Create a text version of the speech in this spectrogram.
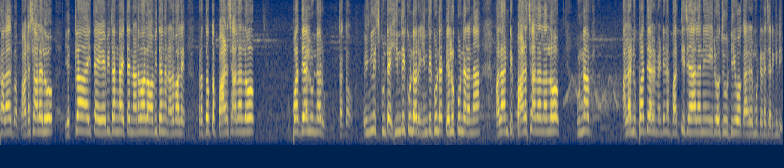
కళా పాఠశాలలు ఎట్లా అయితే ఏ విధంగా అయితే నడవాలో ఆ విధంగా నడవాలి. ప్రతి ఒక్క పాఠశాలలో ఉపాధ్యాయులు ఉన్నారు. కాక- ఇంగ్లీష్కి ఉంటే హిందీకి ఉండరు హిందీకి ఉంటే తెలుగుకు అన్న. అలాంటి పాఠశాలలలో ఉన్న అలాంటి ఉపాధ్యాయులను వెంటనే భర్తీ చేయాలని ఈరోజు డిఓ కార్యాలయం ముట్టడం జరిగింది.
